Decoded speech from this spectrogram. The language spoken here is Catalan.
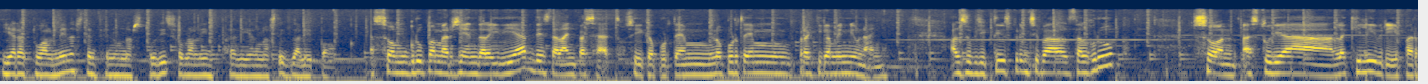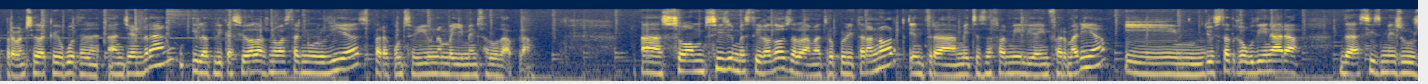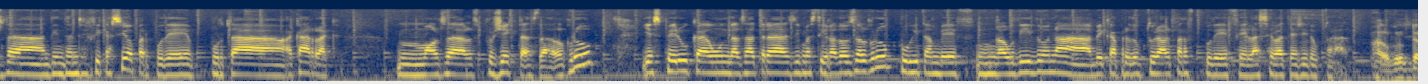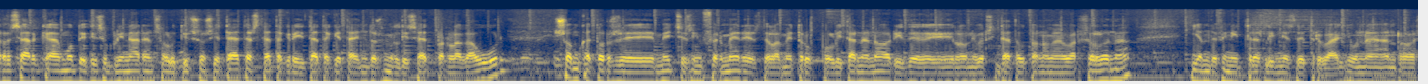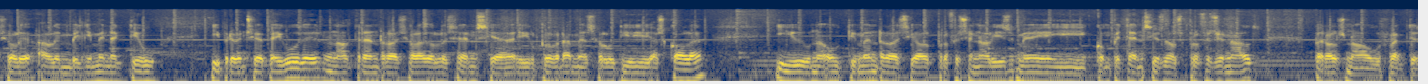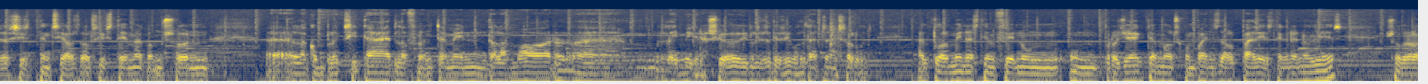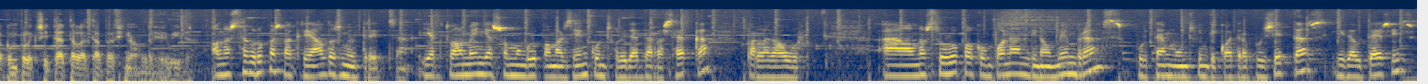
i ara actualment estem fent un estudi sobre l'infradiagnòstic de l'EPOC. Som grup emergent de l'IDIAP des de l'any passat, o sigui que portem, no portem pràcticament ni un any. Els objectius principals del grup són estudiar l'equilibri per prevenció de caiguda en gent gran i l'aplicació de les noves tecnologies per aconseguir un envelliment saludable. Eh, som sis investigadors de la Metropolitana Nord, entre metges de família i infermeria, i jo he estat gaudint ara de sis mesos d'intensificació per poder portar a càrrec molts dels projectes del grup i espero que un dels altres investigadors del grup pugui també gaudir d'una beca predoctoral per poder fer la seva tesi doctoral. El grup de recerca multidisciplinar en Salut i Societat ha estat acreditat aquest any 2017 per la GAUR. Som 14 metges i infermeres de la Metropolitana Nord i de la Universitat Autònoma de Barcelona i hem definit tres línies de treball, una en relació a l'envelliment actiu i prevenció de caigudes, una altra en relació a l'adolescència i el programa Salut i Escola, i una última en relació al professionalisme i competències dels professionals per als nous reptes assistencials del sistema, com són eh, la complexitat, l'afrontament de la mort, eh, la immigració i les desigualtats en salut. Actualment estem fent un, un projecte amb els companys del PADES de Granollers sobre la complexitat a l'etapa final de vida. El nostre grup es va crear el 2013 i actualment ja som un grup emergent consolidat de recerca per la GAUR. El nostre grup el componen 19 membres, portem uns 24 projectes i 10 tesis.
